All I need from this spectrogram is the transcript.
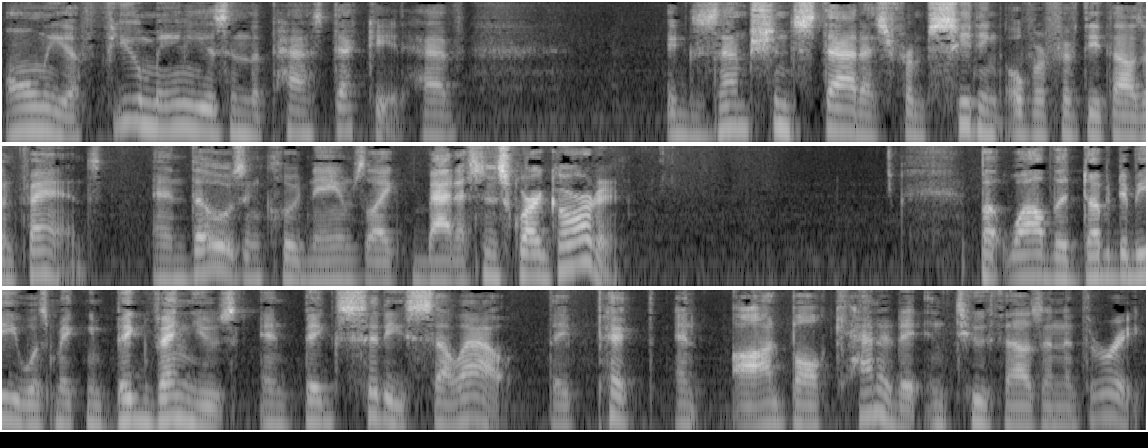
Only a few manias in the past decade have exemption status from seating over 50,000 fans, and those include names like Madison Square Garden. But while the WWE was making big venues and big cities sell out, they picked an oddball candidate in 2003.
